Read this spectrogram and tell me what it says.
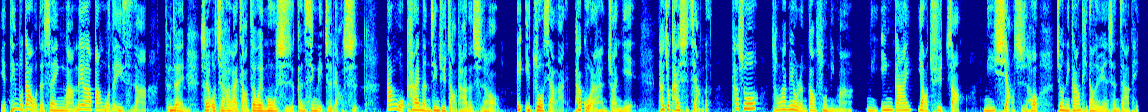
也听不到我的声音嘛，没有要帮我的意思啊，对不对？嗯。所以我只好来找这位牧师跟心理治疗师。当我开门进去找他的时候，诶，一坐下来，他果然很专业，他就开始讲了。他说：“从来没有人告诉你吗？你应该要去找你小时候，就你刚刚提到的原生家庭，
